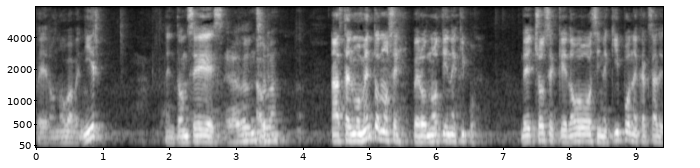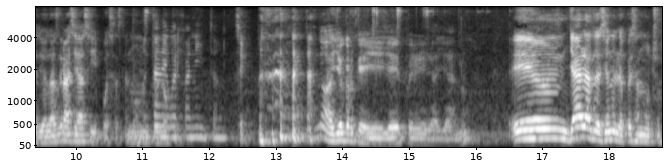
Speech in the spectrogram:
pero no va a venir. Entonces. Hasta el momento no sé, pero no tiene equipo. De hecho, se quedó sin equipo, Necaxa le dio las gracias y pues hasta el momento... Está de huerfanito. Sí. no, yo creo que ya Pereira ya, ¿no? Em, ya las lesiones le pesan mucho.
